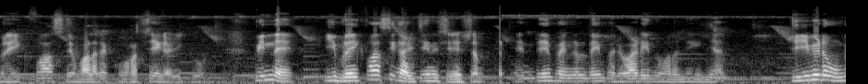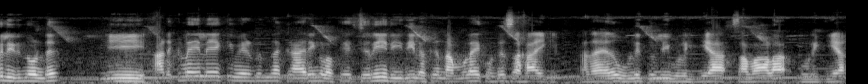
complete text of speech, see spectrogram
ബ്രേക്ക്ഫാസ്റ്റ് വളരെ കുറച്ചേ കഴിക്കുകയുള്ളൂ പിന്നെ ഈ ബ്രേക്ക്ഫാസ്റ്റ് കഴിച്ചതിന് ശേഷം എന്റെയും പെങ്ങളുടെയും പരിപാടി എന്ന് പറഞ്ഞു കഴിഞ്ഞാൽ ടി വിയുടെ മുമ്പിൽ ഇരുന്നുകൊണ്ട് ഈ അടുക്കളയിലേക്ക് വേണ്ടുന്ന കാര്യങ്ങളൊക്കെ ചെറിയ രീതിയിലൊക്കെ നമ്മളെ കൊണ്ട് സഹായിക്കും. അതായത് ഉള്ളിത്തുള്ളി പൊളിക്കുക സവാള പൊളിക്കുക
